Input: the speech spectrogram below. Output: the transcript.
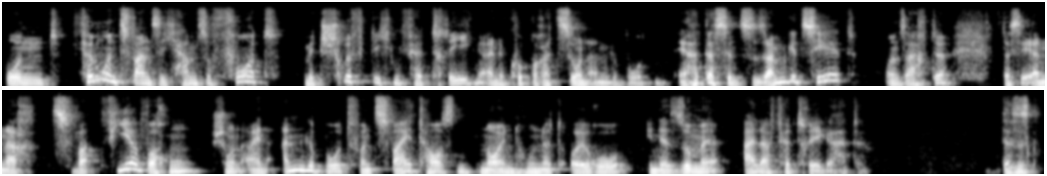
Und 25 haben sofort mit schriftlichen Verträgen eine Kooperation angeboten. Er hat das dann zusammengezählt und sagte, dass er nach zwei, vier Wochen schon ein Angebot von 2900 Euro in der Summe aller Verträge hatte. Das ist,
